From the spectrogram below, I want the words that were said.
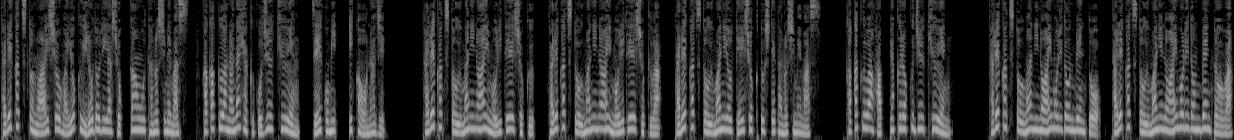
タレカツとの相性がよく彩りや食感を楽しめます。価格は759円、税込み、以下同じ。タレカツと馬煮の合盛り定食、タレカツと馬煮の合盛り定食は、タレカツと馬煮を定食として楽しめます。価格は869円。タレカツと馬煮の合盛り丼弁当。タレカツと馬煮の合盛り丼弁当は、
